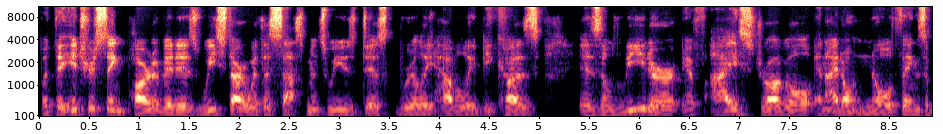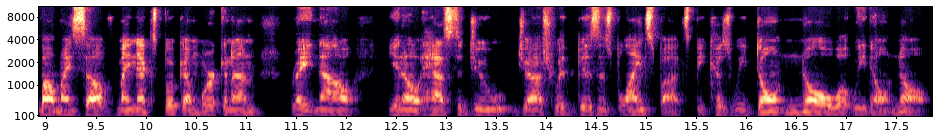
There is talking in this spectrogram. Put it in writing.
But the interesting part of it is we start with assessments. We use DISC really heavily because as a leader, if I struggle and I don't know things about myself, my next book I'm working on right now you know, it has to do, Josh, with business blind spots because we don't know what we don't know.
